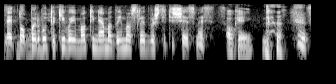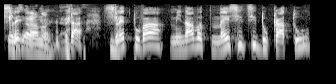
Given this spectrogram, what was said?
Не, то първо такива имоти няма да има в следващите 6 месеца. Окей. Okay. След... Рано е. да. След това минават месеци, докато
